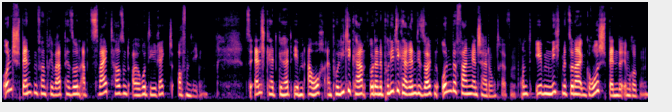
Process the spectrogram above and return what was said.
und Spenden von Privatpersonen ab 2.000 Euro direkt offenlegen. Zur Ehrlichkeit gehört eben auch, ein Politiker oder eine Politikerin, die sollten unbefangen Entscheidungen treffen und eben nicht mit so einer Großspende im Rücken.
